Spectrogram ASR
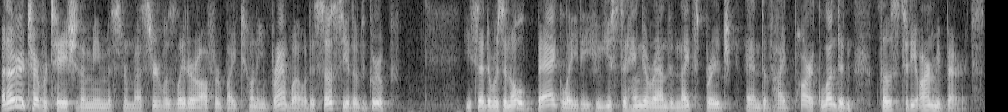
Another interpretation of Mean Mr. Mustard was later offered by Tony Bramwell, an associate of the group. He said there was an old bag lady who used to hang around the Knightsbridge end of Hyde Park, London, close to the army barracks.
